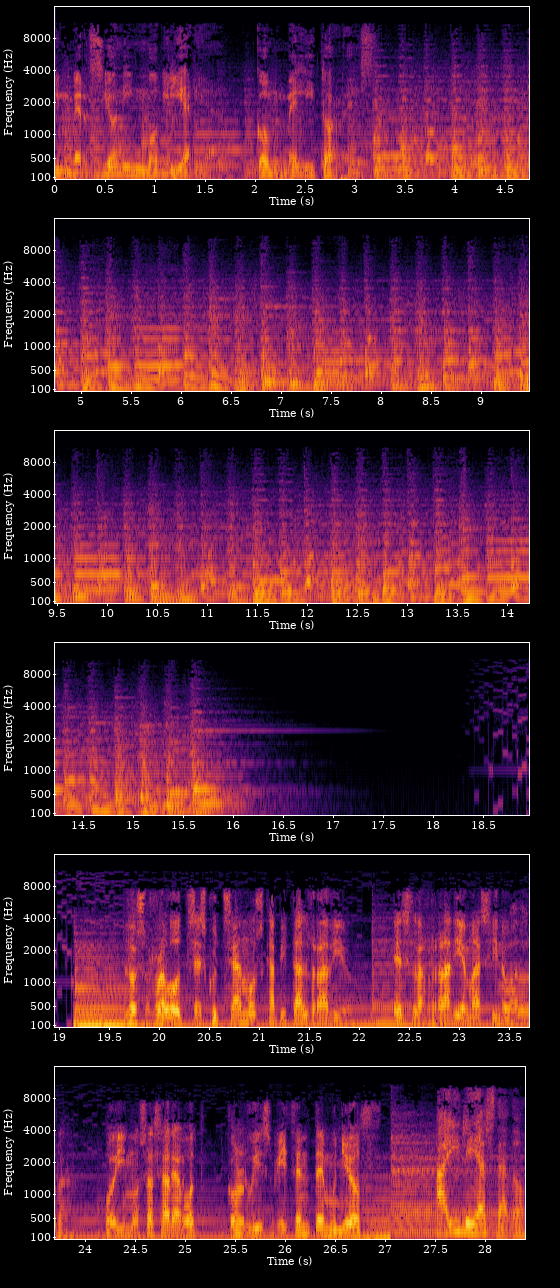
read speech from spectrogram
Inversión inmobiliaria con Meli Torres. Los robots escuchamos Capital Radio. Es la radio más innovadora. Oímos a Saragot, con Luis Vicente Muñoz. Ahí le has dado.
